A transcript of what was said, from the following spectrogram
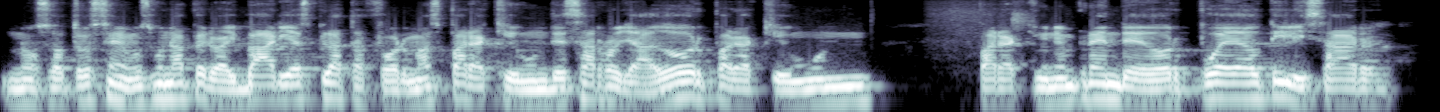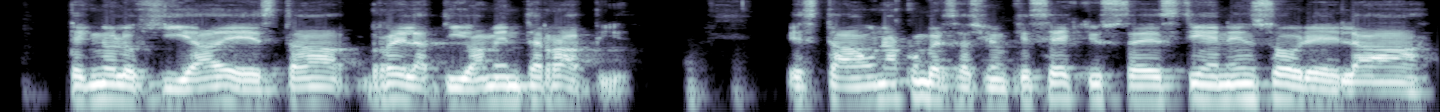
nosotros tenemos una, pero hay varias plataformas para que un desarrollador, para que un, para que un emprendedor pueda utilizar tecnología de esta relativamente rápido está una conversación que sé que ustedes tienen sobre la,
